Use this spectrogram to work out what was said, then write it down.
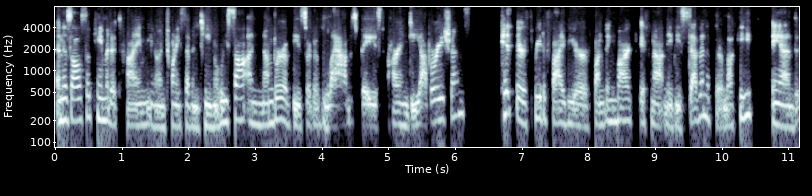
And this also came at a time, you know, in 2017 where we saw a number of these sort of labs-based R&D operations hit their 3 to 5 year funding mark, if not maybe 7 if they're lucky, and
